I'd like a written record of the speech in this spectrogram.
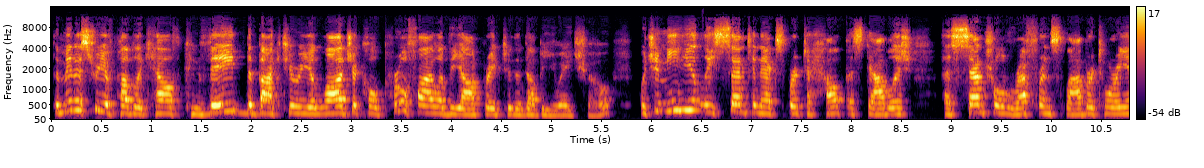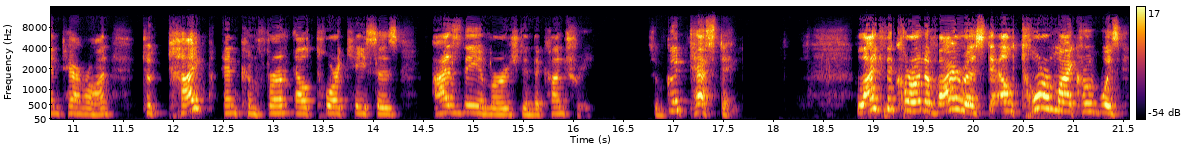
the Ministry of Public Health conveyed the bacteriological profile of the outbreak to the WHO, which immediately sent an expert to help establish a central reference laboratory in Tehran to type and confirm El Tor cases as they emerged in the country. So good testing. Like the coronavirus, the El Tor microbe was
